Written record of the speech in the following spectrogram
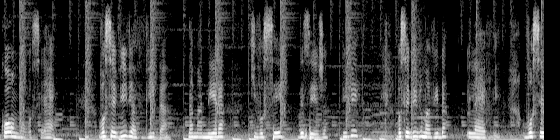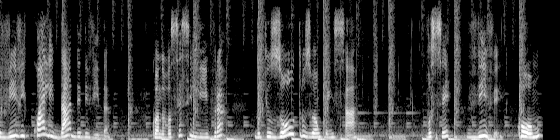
como você é, você vive a vida da maneira que você deseja viver. Você vive uma vida leve. Você vive qualidade de vida. Quando você se livra do que os outros vão pensar, você vive como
